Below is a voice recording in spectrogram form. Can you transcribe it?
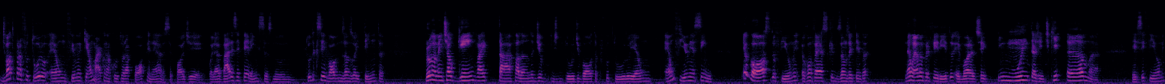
de Volta para o Futuro é um filme que é um marco na cultura pop, né? Você pode olhar várias referências no tudo que se envolve nos anos 80. Provavelmente alguém vai estar falando de, de, do De Volta para o Futuro. E é um, é um filme, assim. Eu gosto do filme. Eu confesso que dos anos 80 não é o meu preferido, embora eu sei que tem muita gente que ama esse filme.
